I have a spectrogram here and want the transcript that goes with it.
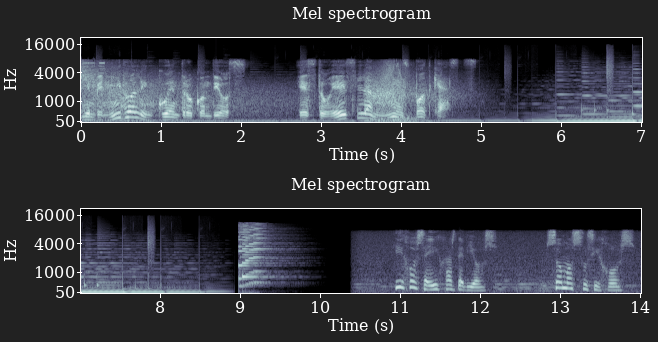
Bienvenido al encuentro con Dios. Esto es la Mies Podcasts. Hijos e hijas de Dios. Somos sus hijos.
